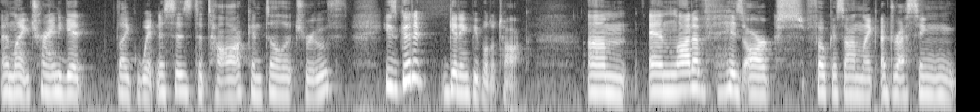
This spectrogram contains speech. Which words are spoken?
and like trying to get like witnesses to talk and tell the truth. He's good at getting people to talk. Um, and a lot of his arcs focus on like addressing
